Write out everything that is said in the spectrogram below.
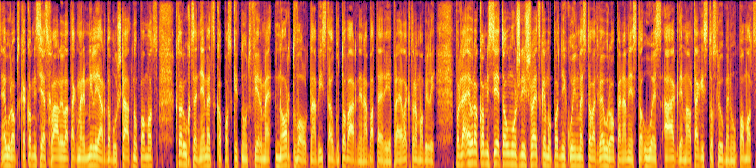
Európska komisia schválila takmer miliardovú štátnu pomoc, ktorú chce Nemecko poskytnúť firme Nordvolt na výstavbu továrne na batérie pre elektromobily. Podľa Eurokomisie to umožní švédskému podniku investovať v Európe namiesto USA, kde mal takisto slúbenú pomoc.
